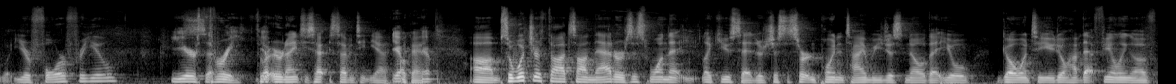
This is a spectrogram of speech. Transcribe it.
what, year four for you. Year Se- three. Thr- or 1917 yeah Yep, okay yep. um, so what's your thoughts on that or is this one that like you said there's just a certain point in time where you just know that you'll go until you don't have that feeling of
